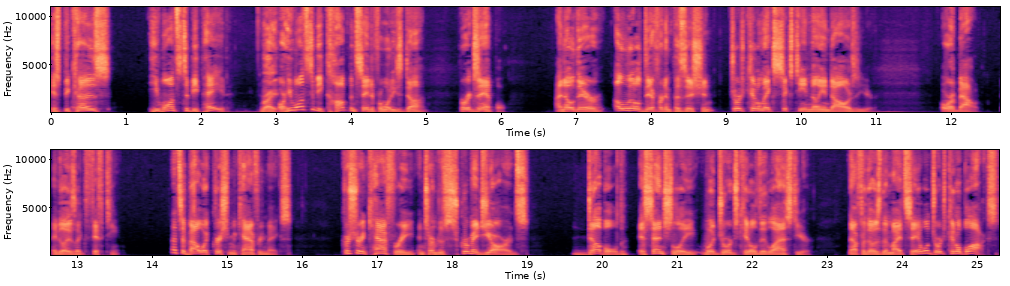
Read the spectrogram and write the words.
is because he wants to be paid. Right. Or he wants to be compensated for what he's done. For example, I know they're a little different in position. George Kittle makes $16 million a year, or about. Maybe he's like 15. That's about what Christian McCaffrey makes. Christian McCaffrey, in terms of scrimmage yards, doubled essentially what George Kittle did last year. Now, for those that might say, well, George Kittle blocks.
